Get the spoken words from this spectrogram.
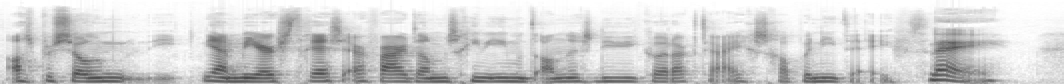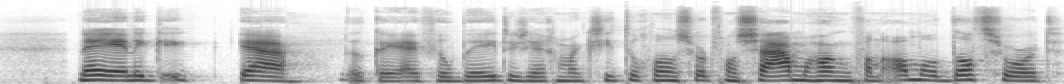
als persoon ja, meer stress ervaart dan misschien iemand anders die die karaktereigenschappen niet heeft. nee. Nee, en ik, ik, ja, dat kan jij veel beter zeggen, maar ik zie toch wel een soort van samenhang van allemaal dat soort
